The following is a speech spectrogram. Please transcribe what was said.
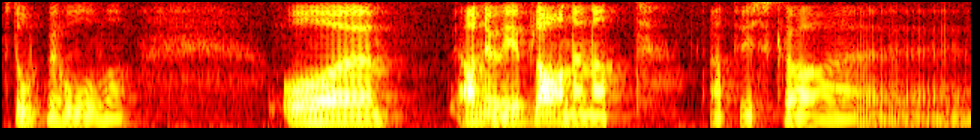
stort behov. Och, och ja, nu är ju planen att, att vi ska eh,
